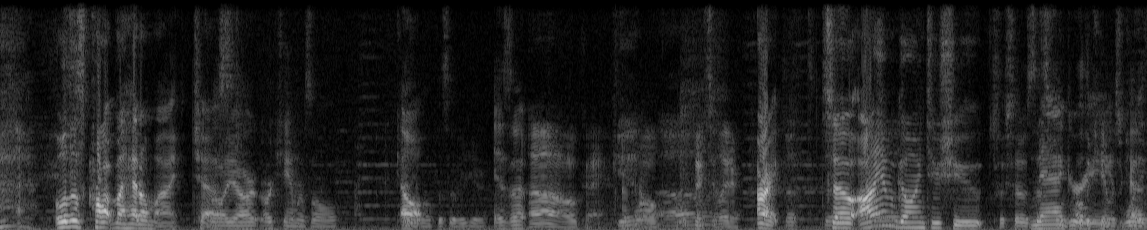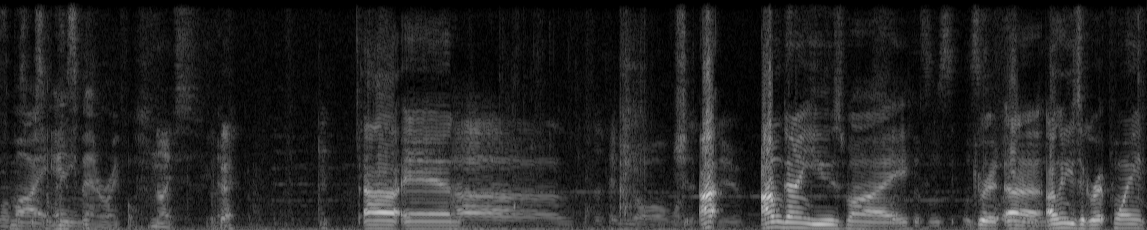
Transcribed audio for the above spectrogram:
We'll just crop my head on my chest. Oh yeah, our, our camera's all Oh. oh. us over here. Is it? oh, okay. Get, We'll, we'll fix it later. Alright, so I am going to shoot So it shows this one. All Nagrie cameras with off my this for anti-matter rifle. Nice. Okay. Uh, and Uh, the thing we all wanted to I- do. I'm gonna use my This was- was grit. Uh, I'm gonna use a grit point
